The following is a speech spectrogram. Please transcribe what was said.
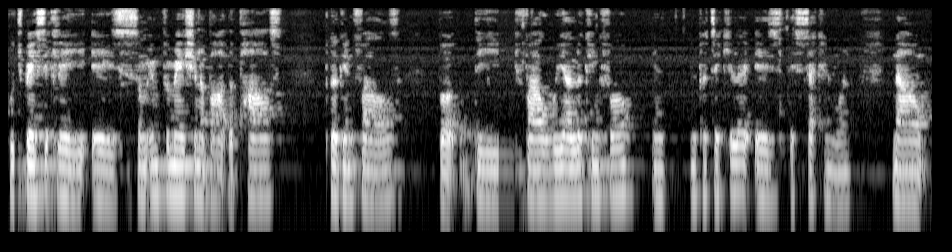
which basically is some information about the past plugin files, but the file we are looking for in, in particular is the second one. Now,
